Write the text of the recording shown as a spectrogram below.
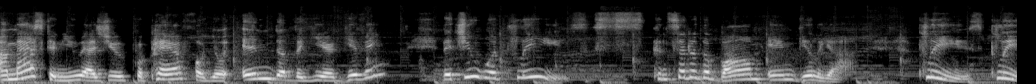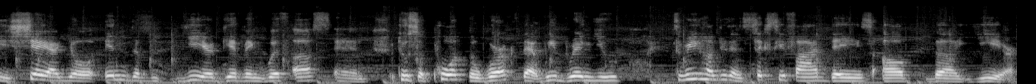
I'm asking you as you prepare for your end of the year giving that you would please consider the balm in Gilead. Please, please share your end of year giving with us and to support the work that we bring you 365 days of the year.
